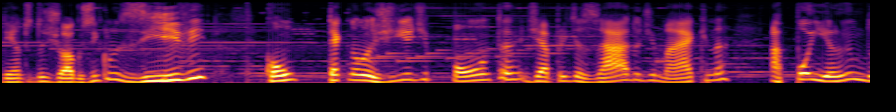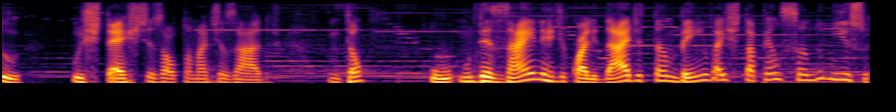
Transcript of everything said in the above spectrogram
dentro dos jogos, inclusive com tecnologia de ponta de aprendizado de máquina apoiando os testes automatizados. Então, um designer de qualidade também vai estar pensando nisso.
